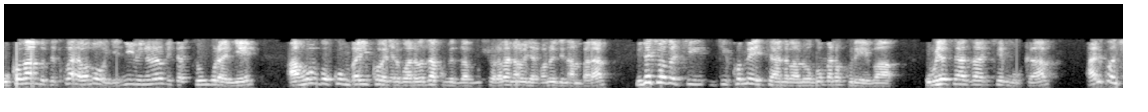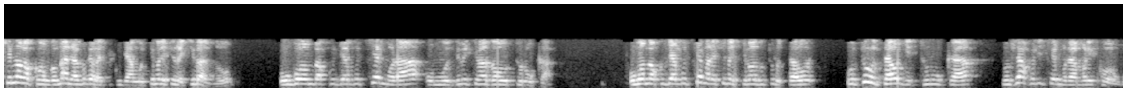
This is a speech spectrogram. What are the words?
uko bambutse twarababonye. Ni ibintu rero bidatunguranye ahubwo kumva yuko abanyarwanda bazakomeza gushora abana b'abanyarwanda izi ntambara ni cyo kibazo gikomeye cyane abantu bagomba no kureba uburyo cyazakemuka. Ariko nshima abakongomani bavuga bati kugira ngo ukemure kino kibazo ugomba kujya gukemura umuzi w'ikibazo aho uturuka. Ugomba kujya gukemura kino kibazo uturutse uturutse aho gituruka ntushaka kugikemurira muri kongo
